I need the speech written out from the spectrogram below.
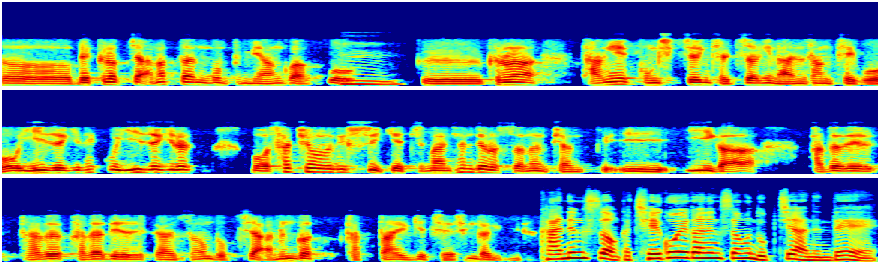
저 매끄럽지 않았다는 건 분명한 것 같고 음. 그 그러나 당의 공식적인 결정이 난 상태고 이의제기는 했고 이의제기를 뭐 살펴볼 수 있겠지만 현재로서는 변, 그이 이의가 받아들일, 받아들일 가능성은 높지 않은 것 같다 이게 제 생각입니다. 가능성, 그러니까 재고의 가능성은 높지 않은데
